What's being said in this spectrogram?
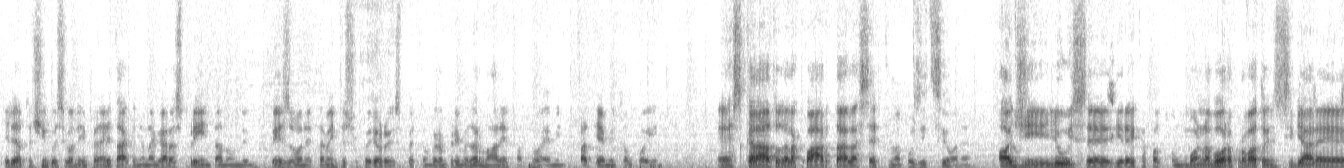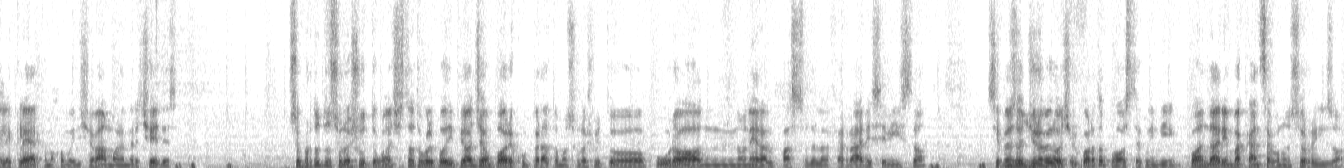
ed ha dato 5 secondi di penalità che in una gara sprint hanno un peso nettamente superiore rispetto a un Gran Premio normale, infatti Hamilton poi è scalato dalla quarta alla settima posizione. Oggi Lewis eh, direi che ha fatto un buon lavoro, ha provato a insidiare Leclerc, ma come dicevamo la Mercedes soprattutto sull'asciutto, quando c'è stato quel po' di pioggia è un po' recuperato, ma sull'asciutto puro non era al passo della Ferrari, si è visto. Si è preso il giro veloce, il quarto posto, quindi può andare in vacanza con un sorriso.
